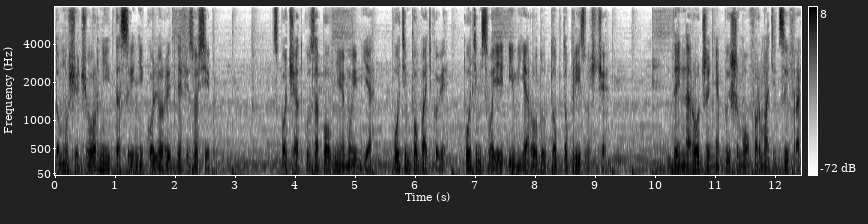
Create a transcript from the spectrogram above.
тому що чорні та сині кольори для фізосіб. Спочатку заповнюємо ім'я, потім по батькові, потім своє ім'я роду, тобто прізвище. День народження пишемо у форматі цифра,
